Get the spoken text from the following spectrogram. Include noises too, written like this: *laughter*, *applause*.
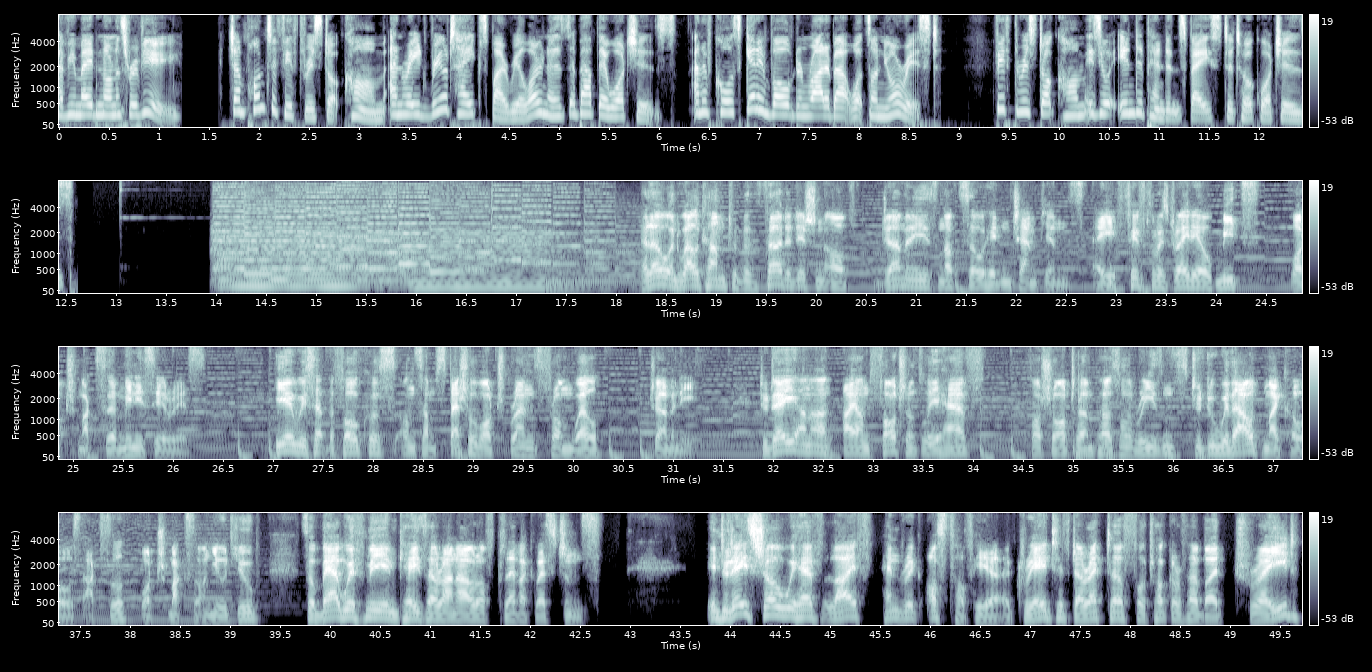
Have you made an honest review? Jump onto fifthwrist.com and read real takes by real owners about their watches. And of course, get involved and write about what's on your wrist. Fifthwrist.com is your independent space to talk watches. Hello and welcome to the third edition of Germany's Not So Hidden Champions, a Fifth Wrist Radio meets Watchmaxe uh, mini-series. Here we set the focus on some special watch brands from, well, Germany. Today I unfortunately have, for short-term personal reasons, to do without my co-host Axel, Watchmaxe on YouTube. So bear with me in case I run out of clever questions. In today's show, we have live Hendrik Osthoff here, a creative director, photographer by trade.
